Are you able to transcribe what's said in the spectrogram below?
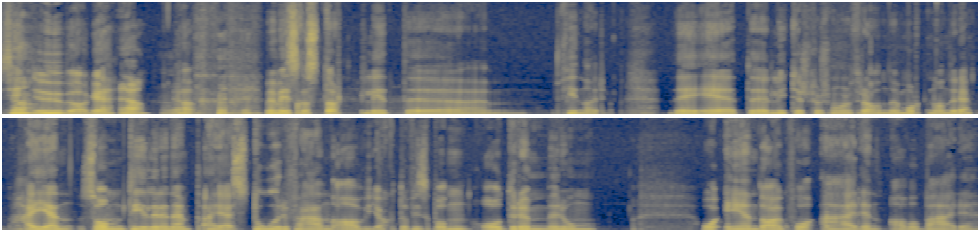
Kjenner ja. ubehaget? Ja. Ja. Men vi skal starte litt uh, finere. Det er et uh, lytterspørsmål fra han Morten André. Hei igjen. Som tidligere nevnt er jeg stor fan av Jakt- og fiskebåten, og drømmer om å en dag få æren av å bære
